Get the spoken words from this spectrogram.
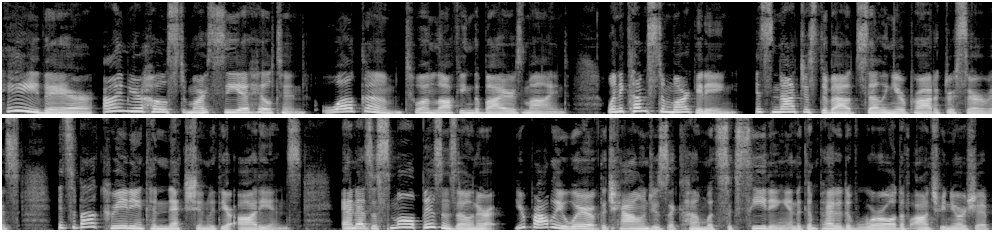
Hey there, I'm your host, Marcia Hylton. Welcome to Unlocking the Buyer's Mind. When it comes to marketing, it's not just about selling your product or service, it's about creating a connection with your audience. And as a small business owner, you're probably aware of the challenges that come with succeeding in the competitive world of entrepreneurship.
